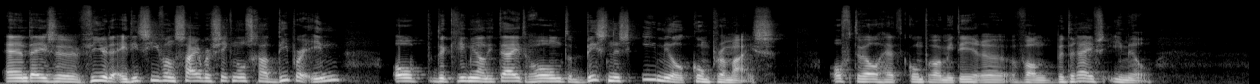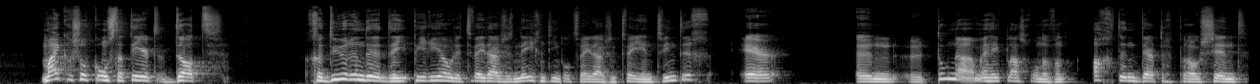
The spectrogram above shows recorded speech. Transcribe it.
En deze vierde editie van Cyber Signals gaat dieper in op de criminaliteit rond business email compromise oftewel het compromitteren van bedrijfs-e-mail. Microsoft constateert dat gedurende de periode 2019 tot 2022 er een eh, toename heeft plaatsgevonden van 38%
